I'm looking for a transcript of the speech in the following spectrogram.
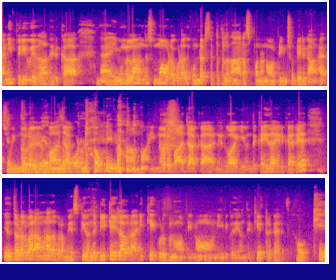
தனி பிரிவு ஏதாவது இருக்கா? அஹ் இவங்கெல்லாம் வந்து சும்மா விடக்கூடாது. குண்டர் சட்டத்துல தான் அரெஸ்ட் பண்ணணும் அப்படின்னு சொல்லியிருக்காங்க. ஸோ இன்னொரு பாஜக அப்படின்னா? ஆமா இன்னொரு பாஜக நிர்வாகி வந்து கைதாயிருக்காரு. இது தொடர்பா ராமநாதபுரம் எஸ்பி வந்து டீட்டெயிலா ஒரு அறிக்கை கொடுக்கணும் அப்படின்னும் நீதிபதி வந்து கேட்டிருக்காரு. ஓகே.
